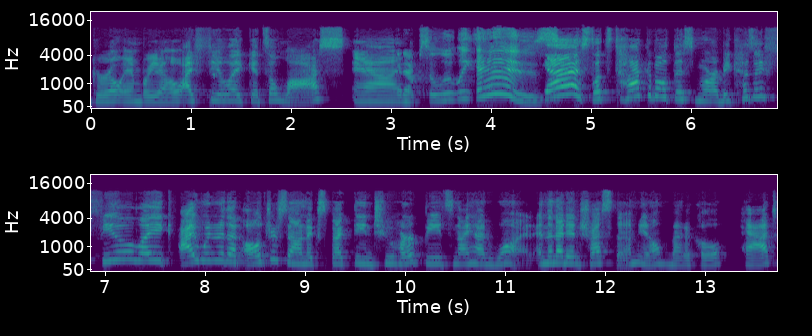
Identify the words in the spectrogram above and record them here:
girl embryo. I feel like it's a loss. And It absolutely is. Yes, let's talk about this more because I feel like I went into that ultrasound expecting two heartbeats and I had one. And then I didn't trust them, you know, medical hat.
